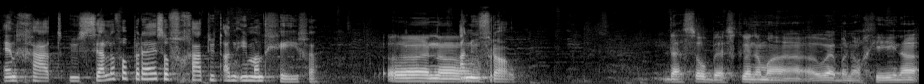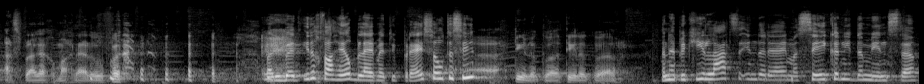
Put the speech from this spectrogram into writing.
En gaat u zelf op reis of gaat u het aan iemand geven? Uh, nou, aan uw vrouw? Dat zou best kunnen, maar we hebben nog geen afspraken gemaakt daarover. Maar u bent in ieder geval heel blij met uw prijs, zo te zien? Ja, tuurlijk wel, tuurlijk wel. Dan heb ik hier laatste in de rij, maar zeker niet de minste,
